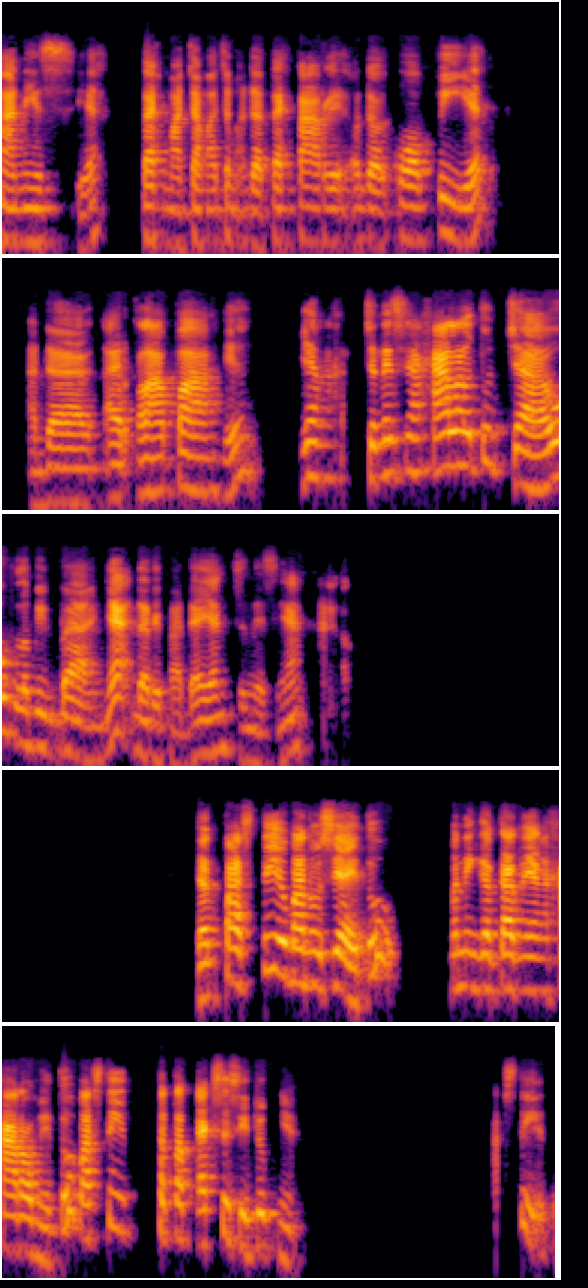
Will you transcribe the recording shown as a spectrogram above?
manis ya. Teh macam-macam ada teh tarik, ada kopi ya. Ada air kelapa ya. Yang jenisnya halal itu jauh lebih banyak daripada yang jenisnya haram. Dan pasti manusia itu meninggalkan yang haram itu pasti tetap eksis hidupnya. Pasti itu.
